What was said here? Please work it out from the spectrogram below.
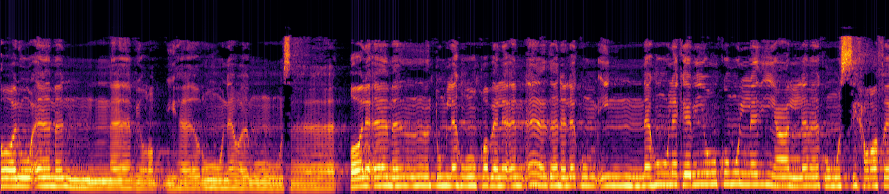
قالوا آمنا برب هارون وموسى. قال آمنتم له قبل أن آذن لكم إنه لكبيركم الذي علمكم السحر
